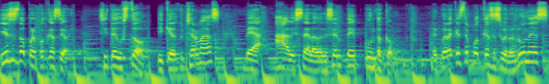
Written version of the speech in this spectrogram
Y eso es todo por el podcast de hoy. Si te gustó y quieres escuchar más, ve a abcadolescente.com. Recuerda que este podcast se sube los lunes,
